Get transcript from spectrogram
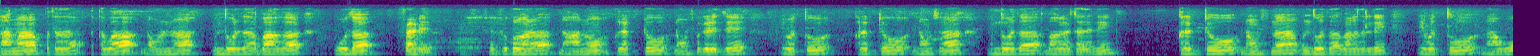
ನಾಮಪದದ ಅಥವಾ ನೌನ ಮುಂದುವರಿದ ಭಾಗ ಹೋದ ಫ್ರೈಡೆ. ಶುಕ್ರವಾರ ನಾನು ಕಲೆಕ್ಟಿವ್ ನೌನ್ಸ್ ಬಗ್ಗೆ ಹೇಳಿದ್ದೆ. ಇವತ್ತು ಕಲೆಕ್ಟಿವ್ ನೌನ್ಸ್ನ ಮುಂದುವರಿದ ಭಾಗ ಹೇಳ್ತಾ ಇದ್ದೀನಿ. ಕಲೆಕ್ಟಿವ್ ನೌನ್ಸ್ನ ಮುಂದುವರಿದ ಭಾಗದಲ್ಲಿ ಇವತ್ತು ನಾವು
